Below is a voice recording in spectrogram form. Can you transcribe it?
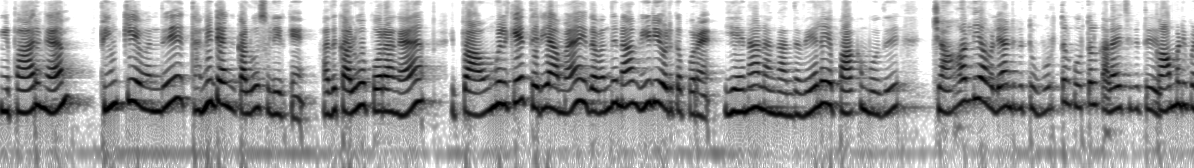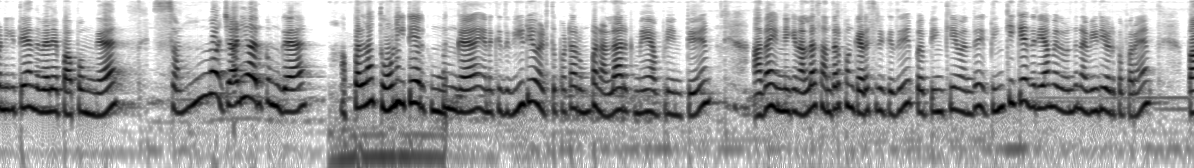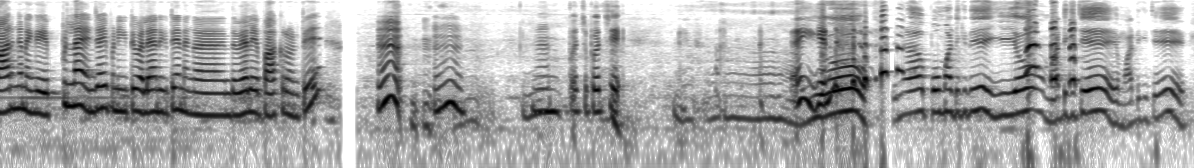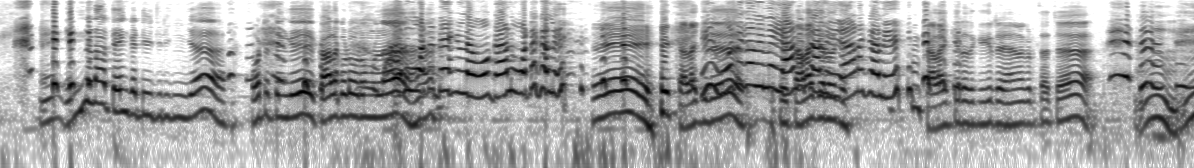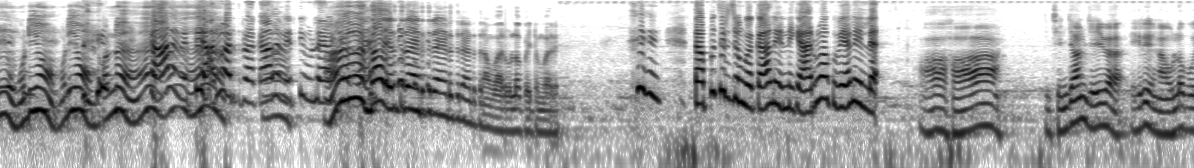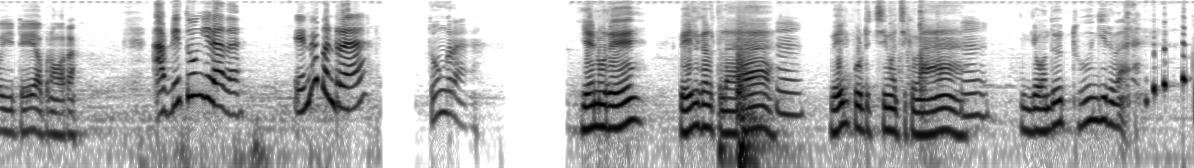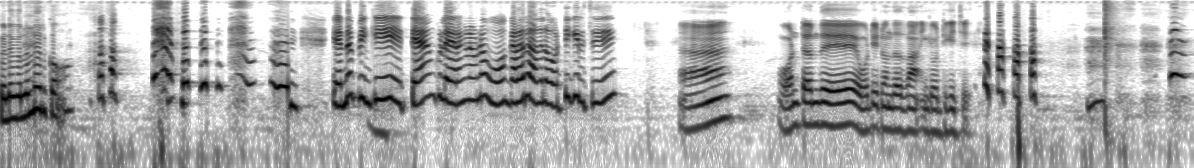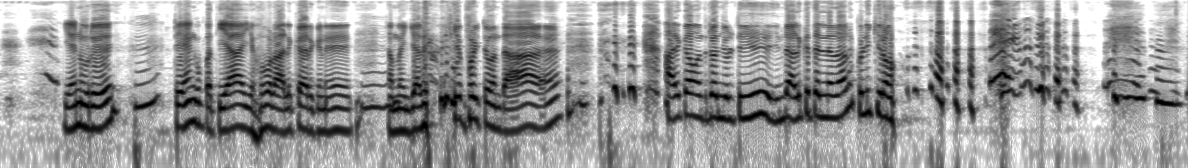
இங்கே பாருங்க பிங்கியை வந்து தண்ணி டேங்க் கழுவ சொல்லியிருக்கேன். அது கழுவ போகிறாங்க இப்போ அவங்களுக்கே தெரியாமல் இதை வந்து நான் வீடியோ எடுக்க போகிறேன் ஏன்னா நாங்கள் அந்த வேலையை பார்க்கும்போது ஜாலியாக விளையாண்டுக்கிட்டு ஒருத்தருக்கு ஒருத்தர் கலாய்ச்சிக்கிட்டு காமெடி பண்ணிக்கிட்டே அந்த வேலையை பார்ப்போமுங்க. செம்ம ஜாலியாக இருக்குமுங்க. அப்போல்லாம் தோணிக்கிட்டே இருக்குங்க. எனக்கு இது வீடியோ எடுத்து போட்டால் ரொம்ப நல்லா இருக்குமே அப்படின்ட்டு. அதான் இன்றைக்கி நல்ல சந்தர்ப்பம் கிடச்சிருக்குது. இப்போ பிங்கி வந்து பிங்கிக்கே தெரியாமல் இது வந்து நான் வீடியோ எடுக்க போகிறேன் பாருங்கள் நாங்கள் எப்படிலாம் என்ஜாய் பண்ணிக்கிட்டு விளையாண்டுக்கிட்டே நாங்கள் இந்த வேலையை பார்க்குறோன்ட்டு. ம் ம். ம் போச்சு போச்சு. ஐய், என்னடா போக மாட்டேங்குது ஐயோ மாட்டிக்கிச்சே மாட்டிக்கிச்சே. என்னடா டேங்க் கட்டி வச்சிருக்கீங்க? ஓட்ட டேங்கு காலை கூட விட முடியல. ஓட்டட்டேங்கல்ல உன் கால் ஓட்டக்காலு ஏய் கலைக்குது. இல்ல கலைக்கிறதுக்கு கலைக்கிறதுக்கு கொடுத்தாச்சே? முடியும் முடியும். பண்ணு. காலை வெட்டி அருவா எடுத்துட்டு காலை வெட்டி உள்ள எடுத்துட்டேன் எடுத்துட்டேன் எடுத்துட்டேன் எடுத்துட்டேன் பாரு உள்ள போயிட்டேன் பாரு. தப்பிச்சிருச்சு உங்க கால். இன்னைக்கு அருவாக்கு வேலை இல்லை. ஆஹா நீ செஞ்சாலும் செய்வ. இரு நான் உள்ள போயிட்டு அப்புறம் வரேன் அப்படியே தூங்கிடாத. என்ன பண்ற? தூங்குறேன். ஏனூரு வெயில் காலத்தில் வெயில் போட்டுச்சு வச்சுக்குவேன். இங்கே வந்து தூங்கிடுவேன். குளு குளுன்னு இருக்கும். என்ன பிங்கி டேங்குள்ள இறங்கினோம்னா உன் கலர் அதில் ஒட்டிக்கிருச்சு. இருந்து ஓட்டிட்டு வந்தது தான். இங்கே ஒட்டிக்கிச்சு. ஏனூரு டேங்கு பார்த்தியா எவ்வளோ அழுக்கா இருக்குன்னு. நம்ம எங்கேயாவது வெளியே போயிட்டு வந்தா? அழுக்கா வந்துட்டோம்னு சொல்லிட்டு இந்த அழுக்க தானே குளிக்கிறோம்.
